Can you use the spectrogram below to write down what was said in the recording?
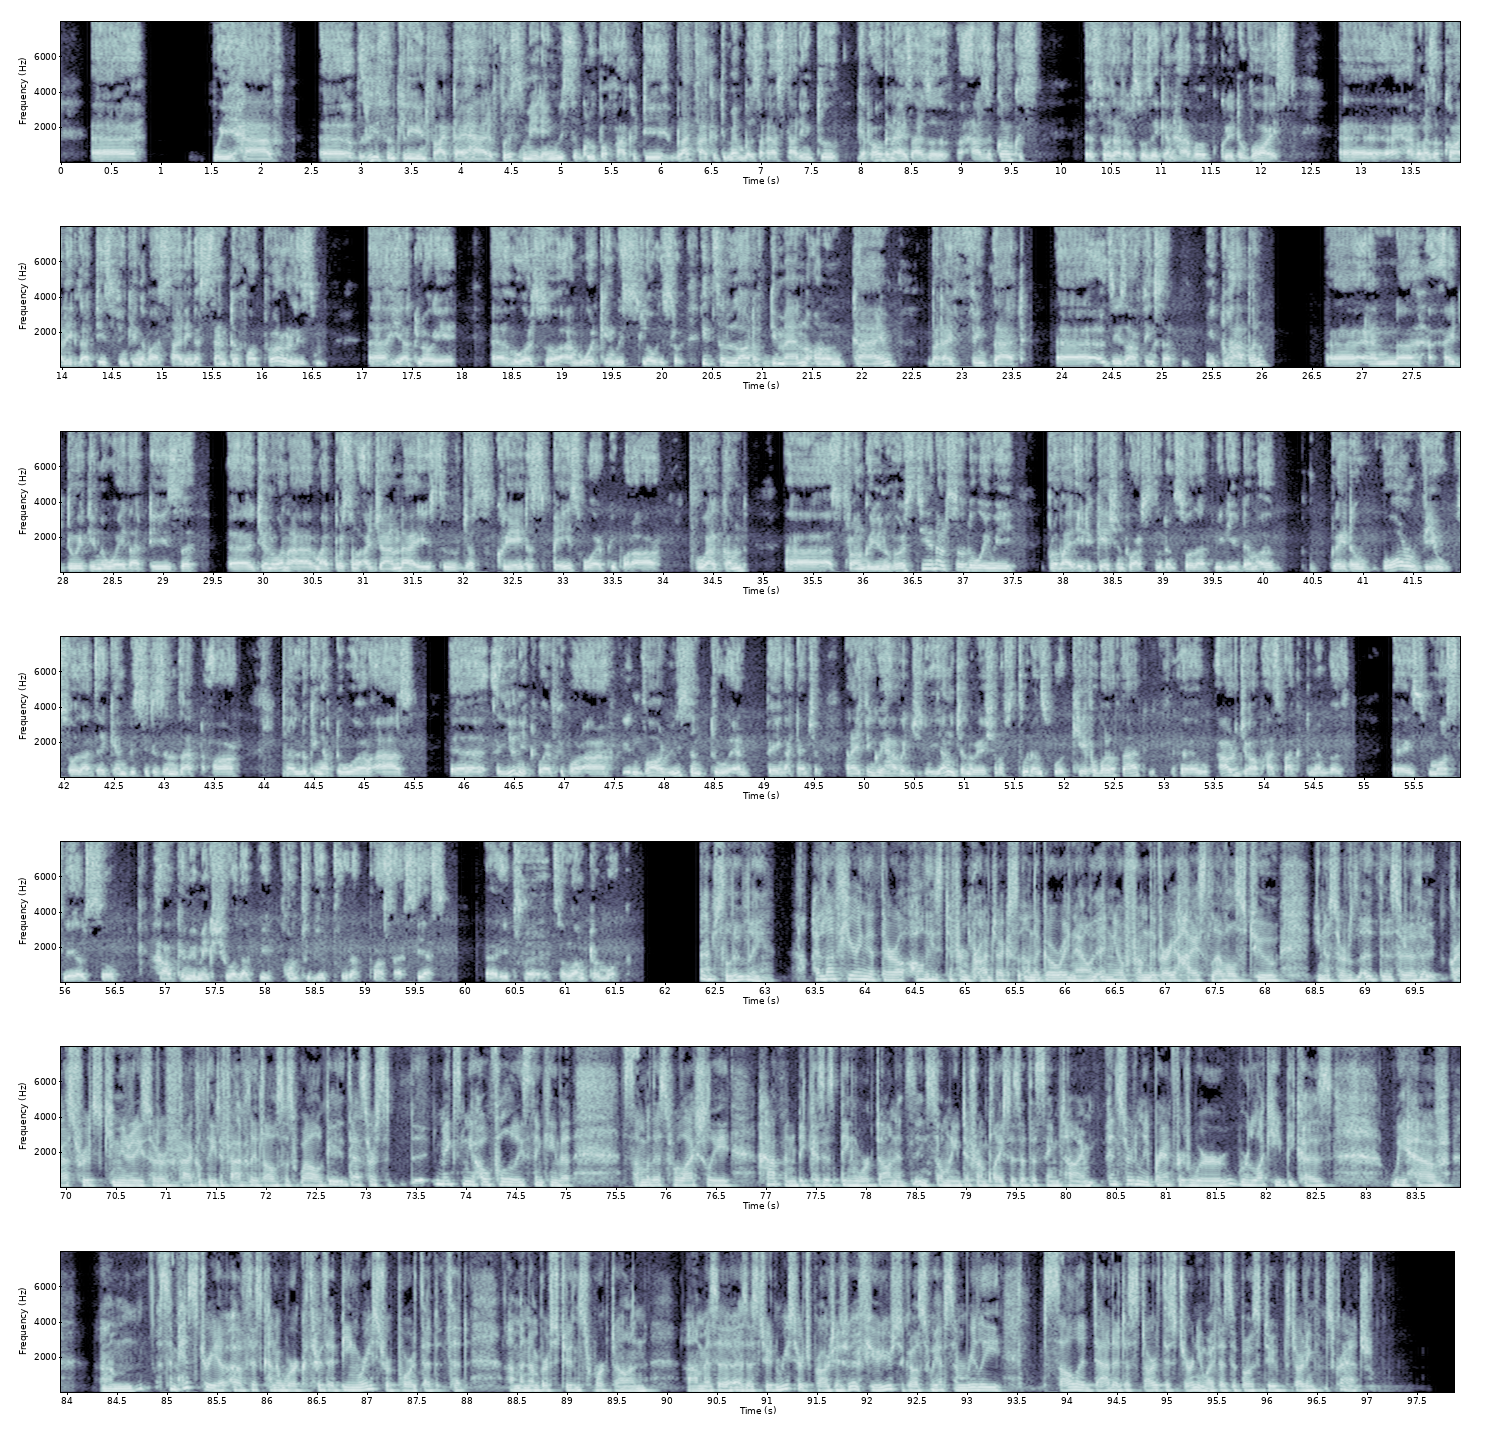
we have uh, recently, in fact, I had a first meeting with a group of faculty, black faculty members that are starting to get organized as a, as a caucus uh, so that also they can have a greater voice. Uh, I have another colleague that is thinking about starting a center for pluralism uh, here at Laurier, uh, who also I'm working with slowly. So it's a lot of demand on time, but I think that uh, these are things that need to happen. And I do it in a way that is uh, genuine. Uh, my personal agenda is to just create a space where people are welcomed, uh, a stronger university, and also the way we provide education to our students so that we give them a greater worldview so that they can be citizens that are uh, looking at the world as uh, a unit where people are involved, listened to, and paying attention. And I think we have a young generation of students who are capable of that. If, uh, our job as faculty members is mostly also how can we make sure that we contribute to that process? Yes, uh, it's a, it's a long term work. Absolutely. I love hearing that there are all these different projects on the go right now, and you know, from the very highest levels to you know, sort of the sort of the grassroots community, sort of faculty to faculty levels as well. That sort of makes me hopeful, at least thinking that some of this will actually happen because it's being worked on in, in so many different places at the same time. And certainly at Brantford, we're we're lucky because we have um, some history of this kind of work through the Being Raced report that that um, a number of students worked on um, as a as a student research project a few years ago. So we have some really solid data to start this journey with, as opposed to starting from scratch.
